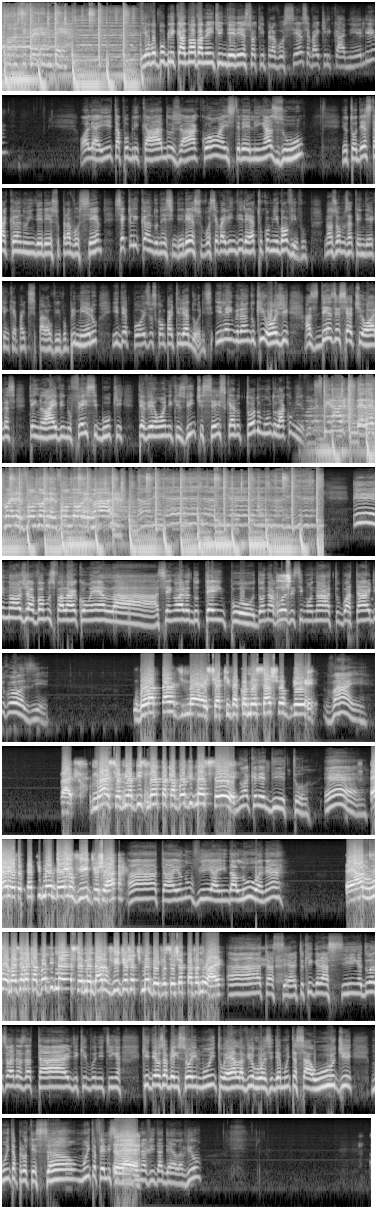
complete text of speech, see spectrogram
Todo es diferente. E eu vou publicar novamente o endereço aqui para você. Você vai clicar nele. Olha aí, tá publicado já com a estrelinha azul. Eu estou destacando o endereço para você. Você clicando nesse endereço, você vai vir direto comigo ao vivo. Nós vamos atender quem quer participar ao vivo primeiro e depois os compartilhadores. E lembrando que hoje, às 17 horas, tem live no Facebook TV Onix 26. Quero todo mundo lá comigo. Respirar, te dejo en el fondo, en el fondo del mar. E nós já vamos falar com ela, a senhora do tempo, Dona Rose Simonato. Boa tarde, Rose. Boa tarde, mestre. Aqui vai começar a chover. Vai. Vai. Márcia, minha bisneta acabou de nascer. Não acredito. É? É, eu até te mandei o vídeo já. Ah, tá. Eu não vi ainda a lua, né? É a lua, mas ela acabou de nascer. Mandaram o vídeo e eu já te mandei. Você já estava no ar. Ah, tá certo. Que gracinha. Duas horas da tarde, que bonitinha. Que Deus abençoe muito ela, viu, Rose? Dê muita saúde, muita proteção, muita felicidade É. na vida dela, viu?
